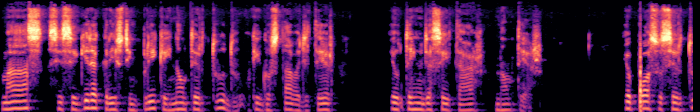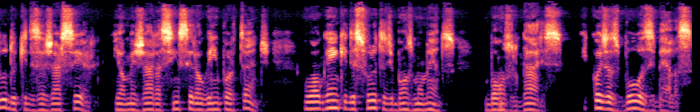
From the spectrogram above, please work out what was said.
mas se seguir a Cristo implica em não ter tudo o que gostava de ter, eu tenho de aceitar não ter. Eu posso ser tudo o que desejar ser e almejar assim ser alguém importante, ou alguém que desfruta de bons momentos, bons lugares e coisas boas e belas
